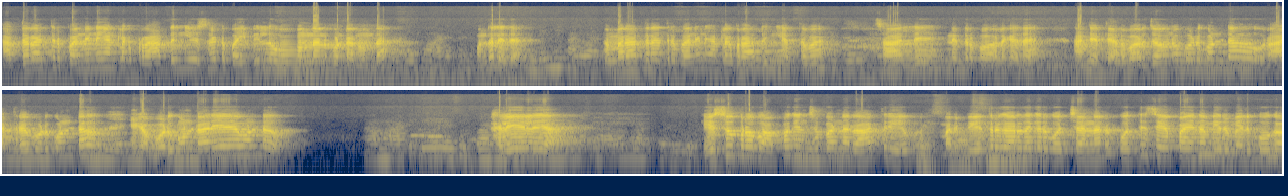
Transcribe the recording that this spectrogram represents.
అర్ధరాత్రి పన్నెండు గంటలకు ప్రార్థన చేసినట్టు బైబిల్లో ఉందనుకుంటాను. ఉందా? ఉందా లేదా? మరి అర్ధరాత్రి పన్నెండు గంటలకు ప్రార్థన చేస్తావా? చాలే నిద్రపోవాలి కదా. అంటే తెల్లవారుజామున పడుకుంటావు రాత్రి పడుకుంటావు ఇక పడుకుంటానే ఉంటావు. ఆ మాటకి యేసు ప్రభు అప్పగించబడిన రాత్రి మరి పేతురు గారి దగ్గరకు వచ్చాన్నారు కొద్దిసేపు అయినా మీరు మెలకుగా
